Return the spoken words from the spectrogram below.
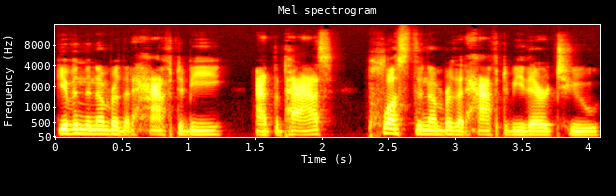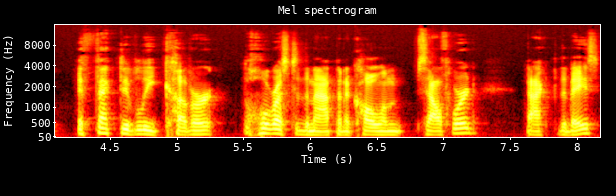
given the number that have to be at the pass, plus the number that have to be there to effectively cover the whole rest of the map in a column southward back to the base.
